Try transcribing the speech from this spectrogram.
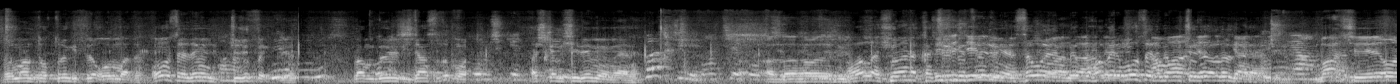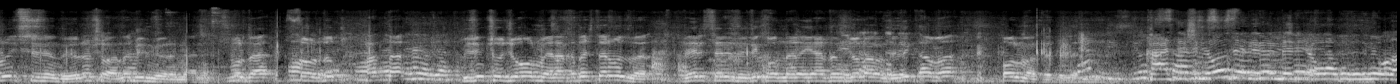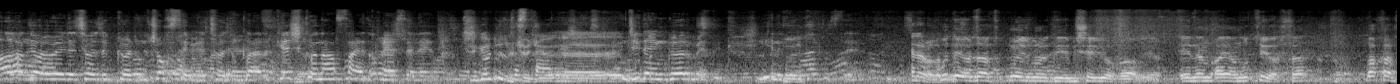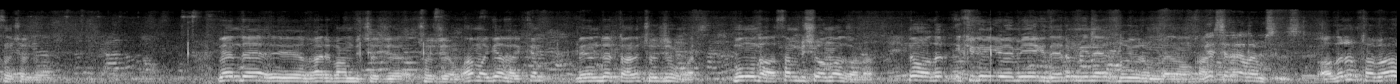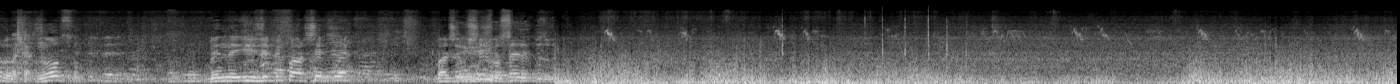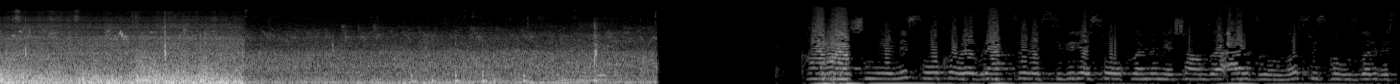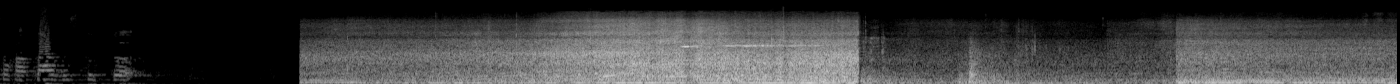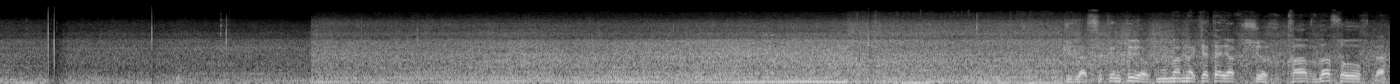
Normal doktora gittiler olmadı. 10 senede mi çocuk bekliyor. Lan böyle bir cansızlık mı? Başka bir şey demiyorum yani. Allah havalı. Vallahi şu anda kaçırıp Biz de götürdüm yani. Sabah ben bu haberim olsaydı ben bu çocuğu yazık alırdım yani. Bahçeyi onu sizden duyuyorum şu anda bilmiyorum yani. Burada sorduk. Hatta bizim çocuğu olmayan arkadaşlarımız var. Verirseniz dedik onlara yardımcı olalım dedik ama olmaz dediler. Kardeşim o sebebi veriyor. O ağlıyor böyle çocuk gördüm. Çok seviyor çocukları. Keşke onu alsaydık verseleydik. Siz gördünüz mü çocuğu? Ee, Önceden görmedik. Yeni gördük bizi. neler olabilir? Bu devirde artık mecbur diye bir şey yok abi ya. Elin ayağın tutuyorsa bakarsın çocuğuna. Ben de e, gariban bir çocuğu, çocuğum ama gel bakayım benim dört tane çocuğum var. Bunu da alsam bir şey olmaz bana. Ne olur iki gün yemeğe giderim yine doyurum ben onun karnını. Verseler alır mısınız? Alırım tabii abi. Ne olsun. Ben de iyice bir parça ekmek. Başka bir şey mi? olsaydık biz Kar yerini soğuk havaya bıraktı ve Sibirya soğuklarının yaşandığı Erzurum'da süs havuzları ve sokaklar buz tuttu. Güzel, sıkıntı yok. Bu memlekete yakışıyor. Karda, soğukta.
